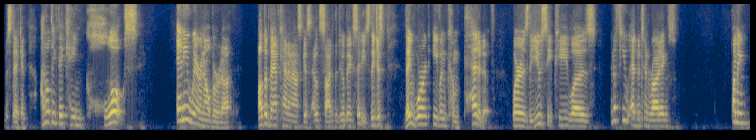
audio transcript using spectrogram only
mistaken, I don't think they came close anywhere in Alberta other Banff Kananaskis outside of the two big cities. They just they weren't even competitive. Whereas the UCP was in a few Edmonton ridings. I mean,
